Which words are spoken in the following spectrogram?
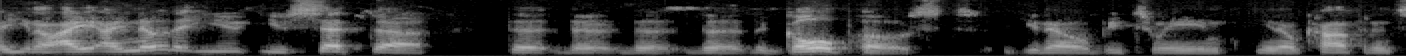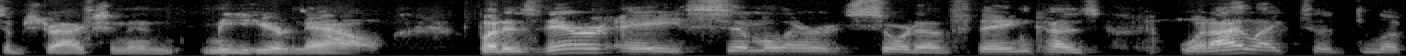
a you know I, I know that you you set the the the the the, the goalpost you know between you know confidence abstraction and me here now, but is there a similar sort of thing? Because what I like to look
